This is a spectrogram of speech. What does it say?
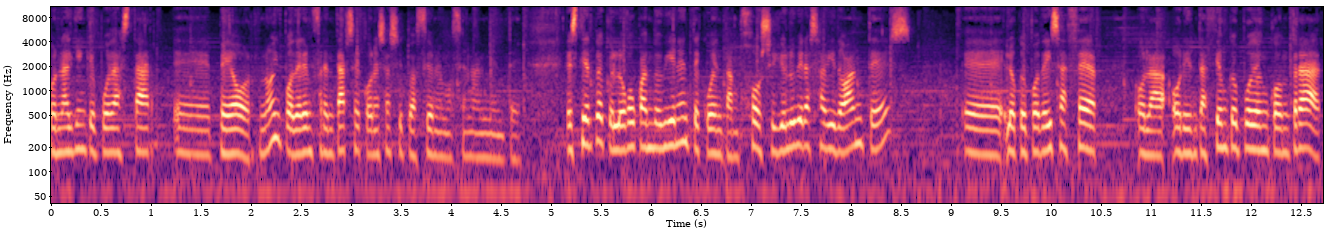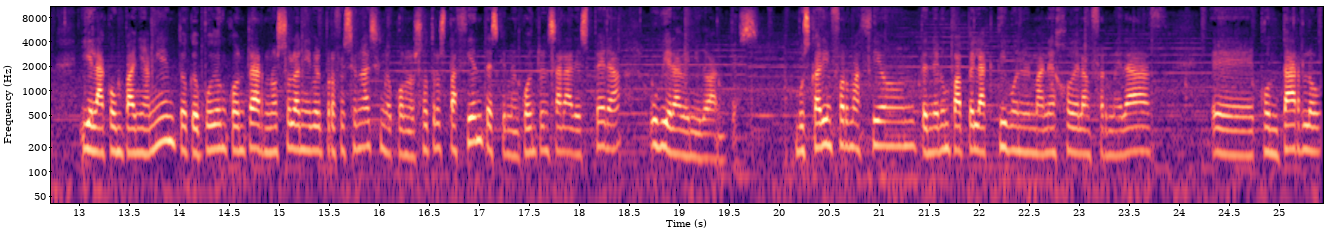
con alguien que pueda estar eh, peor ¿no? y poder enfrentarse con esa situación emocionalmente. Es cierto que luego cuando vienen te cuentan, jo, si yo lo hubiera sabido antes, eh, lo que podéis hacer o la orientación que puedo encontrar y el acompañamiento que puedo encontrar no solo a nivel profesional, sino con los otros pacientes que me encuentro en sala de espera, hubiera venido antes. Buscar información, tener un papel activo en el manejo de la enfermedad, eh, contarlo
